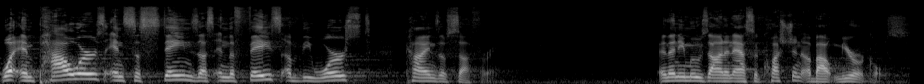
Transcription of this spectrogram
what empowers and sustains us in the face of the worst kinds of suffering. And then he moves on and asks a question about miracles.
